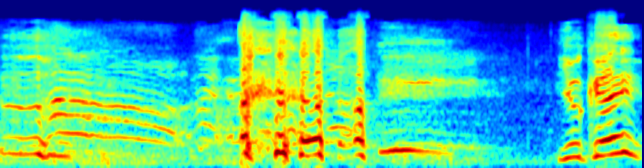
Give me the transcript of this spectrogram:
Oh, I heard that. you okay?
